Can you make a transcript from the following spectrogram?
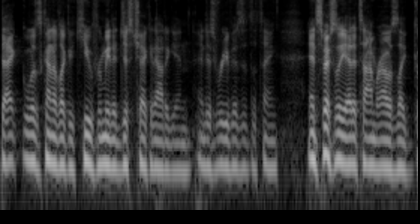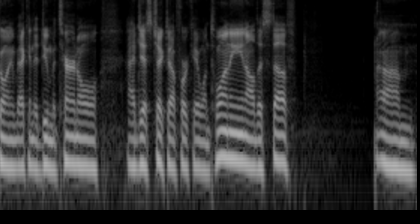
that was kind of like a cue for me to just check it out again and just revisit the thing. And especially at a time where I was like going back into Doom Eternal, I just checked out 4K 120 and all this stuff. Um,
